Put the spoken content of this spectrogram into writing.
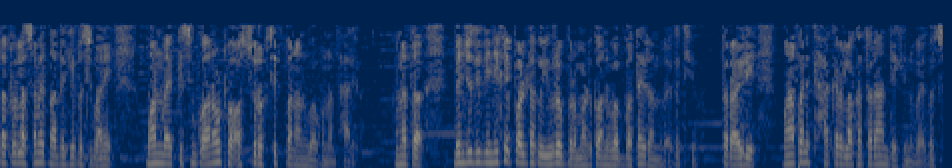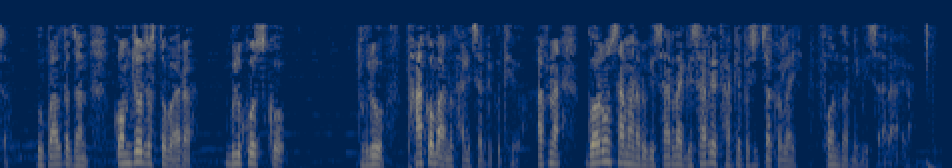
चक्रलाई समेत नदेखेपछि भने मनमा एक किसिमको अनौठो असुरक्षितपन अनुभव हुन थाल्यो। हुन त बेन्जु दिदी निकै पल्टको युरोप भ्रमणको अनुभव बताइरहनु भएको थियो तर अहिले उहाँ पनि थाकेर लखतरान देखिनु भएको छ। भोपाल त झन् कमजोर जस्तो भएर ग्लुकोजको धुलो फाँको मार्न थालिसकेको थियो। आफ्ना गरौं सामानहरू घिसार्दा घिसार्दै थाकेपछि चक्रलाई फोन गर्ने विचार आयो।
